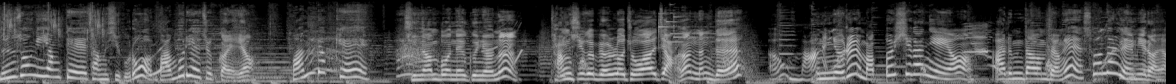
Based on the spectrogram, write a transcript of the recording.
눈송이 형태의 장식으로 마무리해줄 거예요. 완벽해. 지난번에 그녀는 장식을 별로 좋아하지 않았는데 음료를 맛볼 시간이에요. 아름다운 병에 손을 내밀어요.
